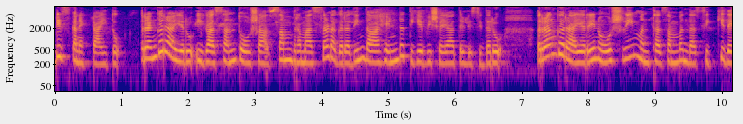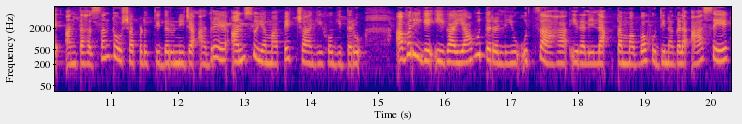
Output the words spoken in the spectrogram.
disconnect ಆಯಿತು. ರಂಗರಾಯರು ಈಗ ಸಂತೋಷ, ಸಂಭ್ರಮ, ಸಡಗರದಿಂದ ಹೆಂಡತಿಗೆ ವಿಷಯ ತಿಳಿಸಿದರು. ರಂಗರಾಯರೇನೋ ಶ್ರೀಮಂತ ಸಂಬಂಧ ಸಿಕ್ಕಿದೆ ಅಂತಹ ಸಂತೋಷ ಪಡುತ್ತಿದ್ದರು ನಿಜ, ಆದರೆ ಅನ್ಸೂಯಮ್ಮ ಪೆಚ್ಚಾಗಿ ಹೋಗಿದ್ದರು. ಅವರಿಗೆ ಈಗ ಯಾವುದರಲ್ಲಿಯೂ ಉತ್ಸಾಹ ಇರಲಿಲ್ಲ. ತಮ್ಮ ಬಹುದಿನಗಳ ಆಸೆ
